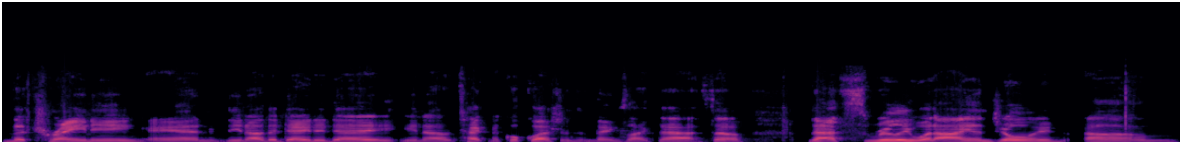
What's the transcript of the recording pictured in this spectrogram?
the training and you know the day to day you know technical questions and things like that. So that's really what I enjoy. Um,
